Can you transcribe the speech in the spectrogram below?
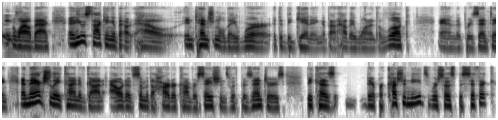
oh, a while back, and he was talking about how intentional they were at the beginning about how they wanted to look and the presenting. And they actually kind of got out of some of the harder conversations with presenters because their percussion needs were so specific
